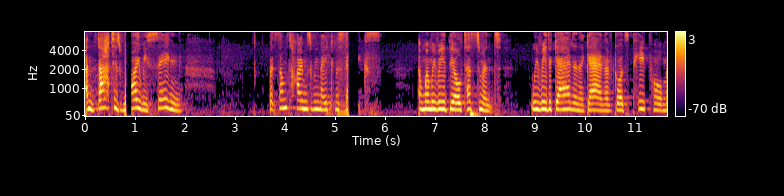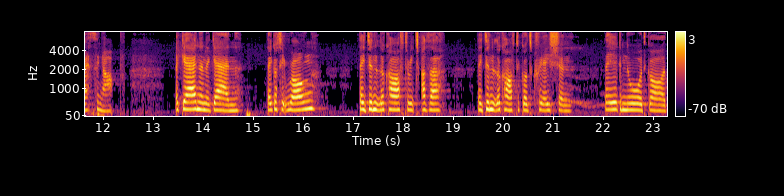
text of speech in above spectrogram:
And that is why we sing. But sometimes we make mistakes. And when we read the Old Testament, we read again and again of God's people messing up. Again and again, they got it wrong. They didn't look after each other. They didn't look after God's creation. They ignored God.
